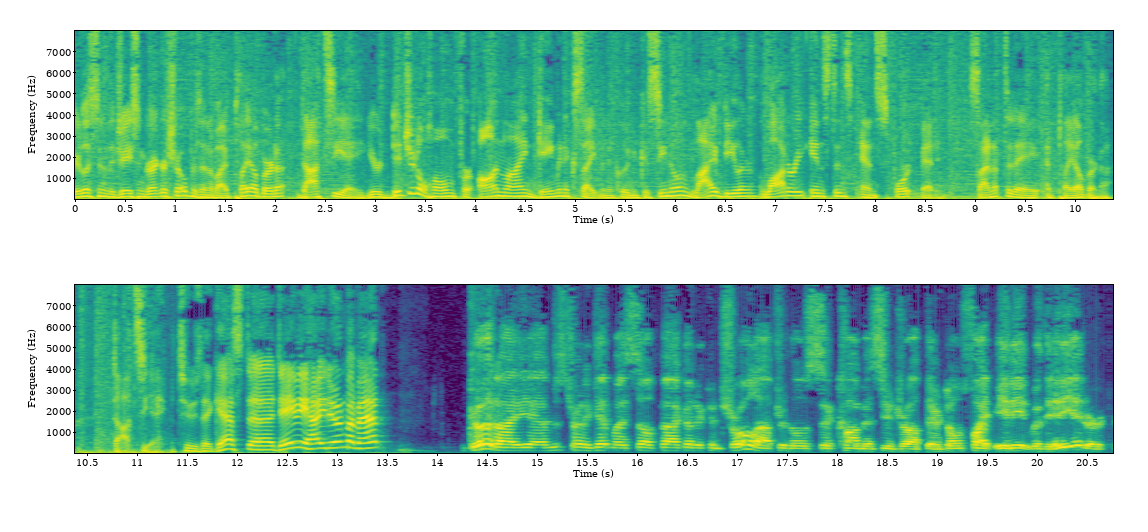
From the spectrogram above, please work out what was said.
You're listening to the Jason Gregor Show, presented by PlayAlberta.ca, your digital home for online gaming excitement, including casino, live dealer, lottery, instance, and sport betting. Sign up today at PlayAlberta.ca. Tuesday guest, uh, Davey, how you doing, my man? Good. I am just trying to get myself back under control after those uh, comments you dropped there. Don't fight idiot with idiot or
